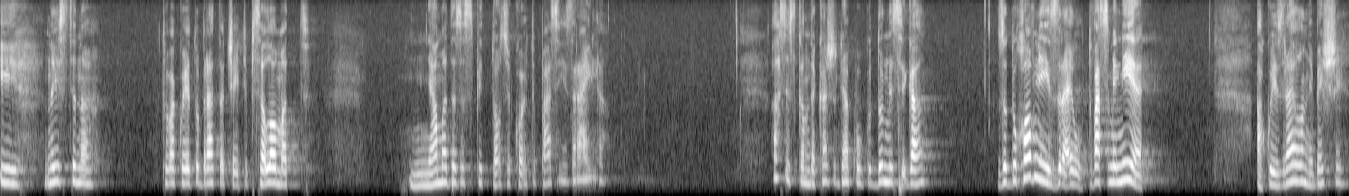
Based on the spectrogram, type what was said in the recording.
И наистина това, което брата чете, псаломът, няма да заспи този, който пази Израиля. Аз искам да кажа няколко думи сега за духовния Израил. Това сме ние. Ако Израил не беше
